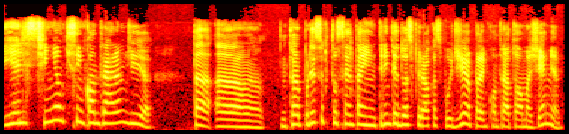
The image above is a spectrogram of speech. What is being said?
e eles tinham que se encontrar um dia. Tá, uh, então é por isso que tu senta em 32 pirocas por dia para encontrar tua alma gêmea?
